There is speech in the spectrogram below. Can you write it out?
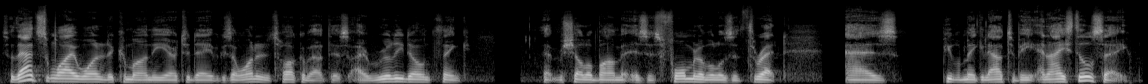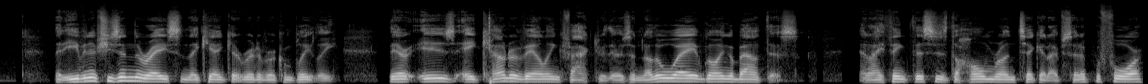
So that's why I wanted to come on the air today because I wanted to talk about this. I really don't think that Michelle Obama is as formidable as a threat as people make it out to be. And I still say that even if she's in the race and they can't get rid of her completely, there is a countervailing factor. There's another way of going about this. And I think this is the home run ticket. I've said it before,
